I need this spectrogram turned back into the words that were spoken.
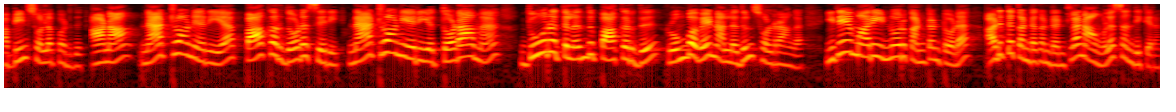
அப்படின்னு சொல்லப்படுது. ஆனால் நேட்ரான் ஏரியை பார்க்கறதோட சரி. நேட்ரான் ஏரியை தொடாமல் தூரத்துலேருந்து பார்க்கறது ரொம்பவே நல்லதுன்னு சொல்கிறாங்க இதே மாதிரி இன்னொரு கண்டென்ட்டோட அடுத்த கண்ட கண்டென்ட்டில் நான் உங்களை சந்திக்கிறேன்.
